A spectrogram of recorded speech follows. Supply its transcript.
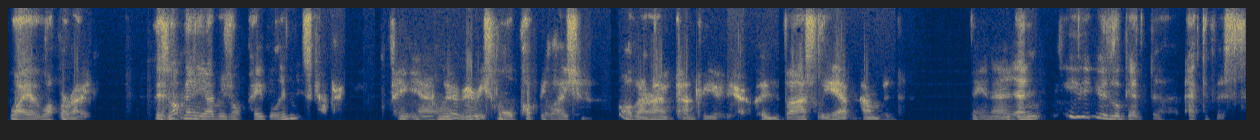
way of operating. There's not many Aboriginal people in this country. You know, we're a very small population of our own country, and vastly outnumbered. You know, and you, you look at uh, activists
